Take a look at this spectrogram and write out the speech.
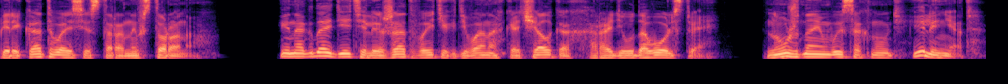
перекатываясь из стороны в сторону. Иногда дети лежат в этих диванах-качалках ради удовольствия. Нужно им высохнуть или нет.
